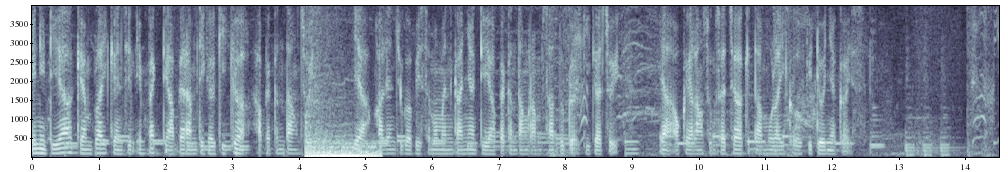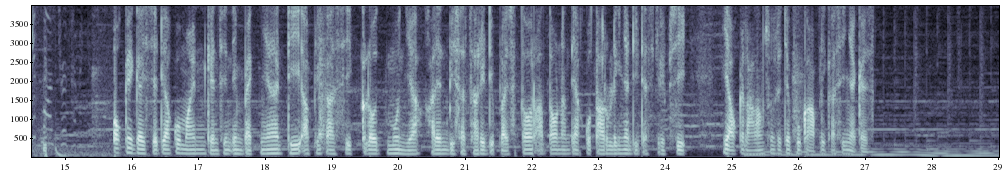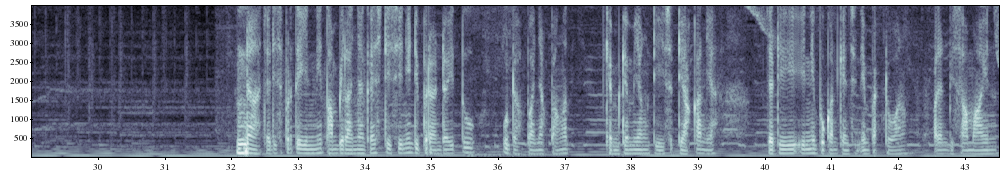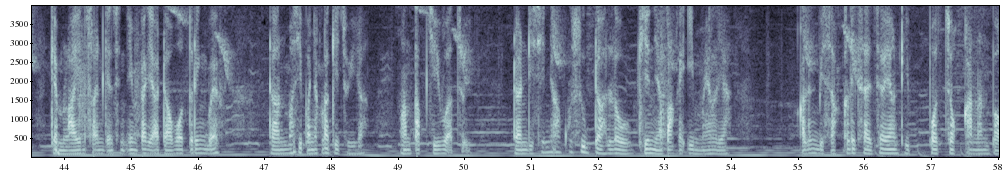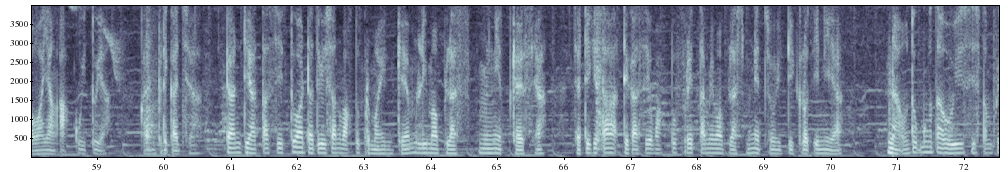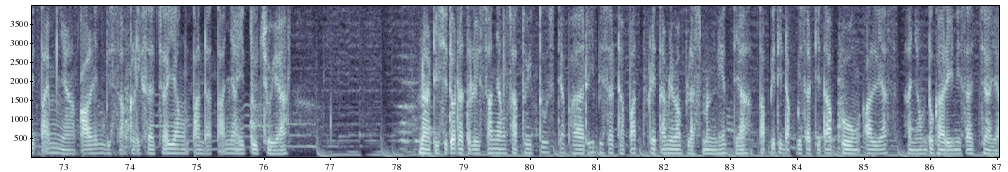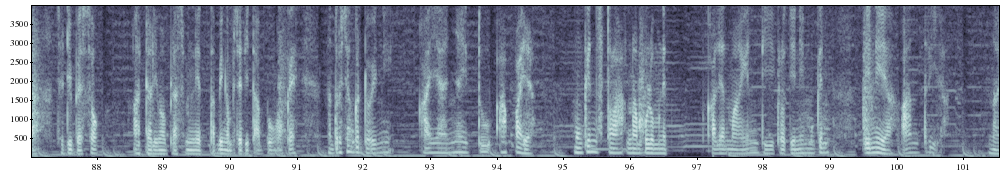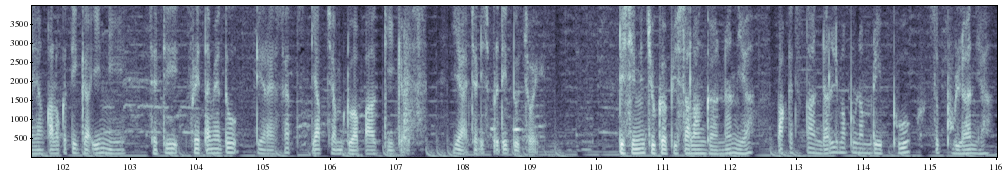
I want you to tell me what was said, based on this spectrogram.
Ini dia gameplay Genshin Impact di HP RAM 3GB, HP kentang cuy. Ya, kalian juga bisa memainkannya di HP kentang RAM 12GB cuy. Ya, oke langsung saja kita mulai ke videonya guys. Oke guys, jadi aku main Genshin Impact-nya di aplikasi Cloud Moon ya. Kalian bisa cari di Play Store atau nanti aku taruh linknya di deskripsi. Ya oke lah, langsung saja buka aplikasinya guys. Nah, jadi seperti ini tampilannya guys. Di sini di beranda itu udah banyak banget game-game yang disediakan ya. Jadi ini bukan Genshin Impact doang. Kalian bisa main game lain selain Genshin Impact ya ada Wuthering Wave dan masih banyak lagi cuy ya. Mantap jiwa cuy. Dan di sini aku sudah login ya pakai email ya. Kalian bisa klik saja yang di pojok kanan bawah yang aku itu ya. Kalian klik aja. Dan di atas itu ada tulisan waktu bermain game 15 menit guys ya. Jadi kita dikasih waktu free time 15 menit cuy di cloud ini ya. Nah untuk mengetahui sistem free time nya kalian bisa klik saja yang tanda tanya itu cuy ya. Nah, di situ ada tulisan yang satu itu setiap hari bisa dapat free time 15 menit ya, tapi tidak bisa ditabung alias hanya untuk hari ini saja ya. Jadi besok ada 15 menit tapi nggak bisa ditabung oke? Okay? nah terus yang kedua ini kayaknya itu apa ya? Mungkin setelah 60 menit kalian main di cloud ini mungkin ini ya antri ya. Nah yang kalau ketiga ini jadi free time itu direset setiap jam 2 pagi guys. Ya jadi seperti itu coy. Di sini juga bisa langganan ya paket standar 56.000 sebulan ya.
